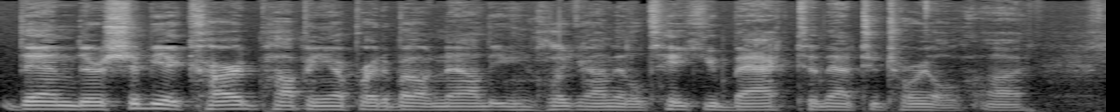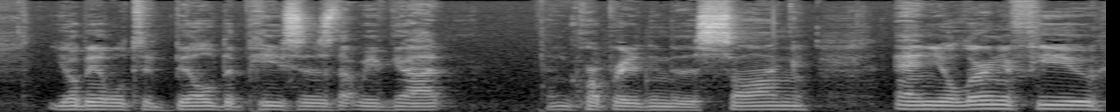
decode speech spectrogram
then there should be a card popping up right about now that you can click on that'll take you back to that tutorial. Uh, you'll be able to build the pieces that we've got incorporated into this song and you'll learn a few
